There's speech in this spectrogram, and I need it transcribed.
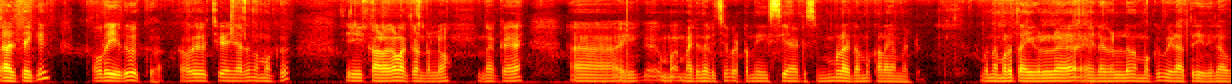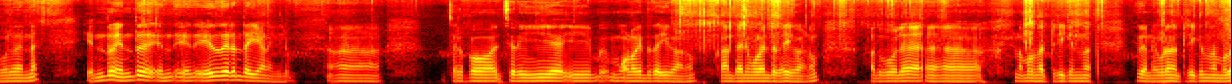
താഴത്തേക്ക് കവർ ചെയ്ത് വെക്കുക. കവർ ചെയ്ത് വെച്ച് കഴിഞ്ഞാൽ നമുക്ക് ഈ കളകളൊക്കെ ഉണ്ടല്ലോ ഇതൊക്കെ ഈ മരുന്നടിച്ച് പെട്ടെന്ന് ഈസി ആയിട്ട് സിമ്പിളായിട്ട് നമുക്ക് കളയാൻ പറ്റും. അപ്പോൾ നമ്മുടെ തൈകളിലെ ഇലകളിൽ നമുക്ക് വീഴാത്ത രീതിയിൽ അതുപോലെ തന്നെ എന്ത് എന്ത് ഏത് തരം തൈയാണെങ്കിലും ചിലപ്പോൾ ചെറിയ ഈ മുളകിന്റെ തൈ കാണും കാന്താരി മുളകിന്റെ തൈ കാണും. അതുപോലെ നമ്മൾ നട്ടിരിക്കുന്ന ഇതാണ് ഇവിടെ നട്ടിരിക്കുന്ന നമ്മൾ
